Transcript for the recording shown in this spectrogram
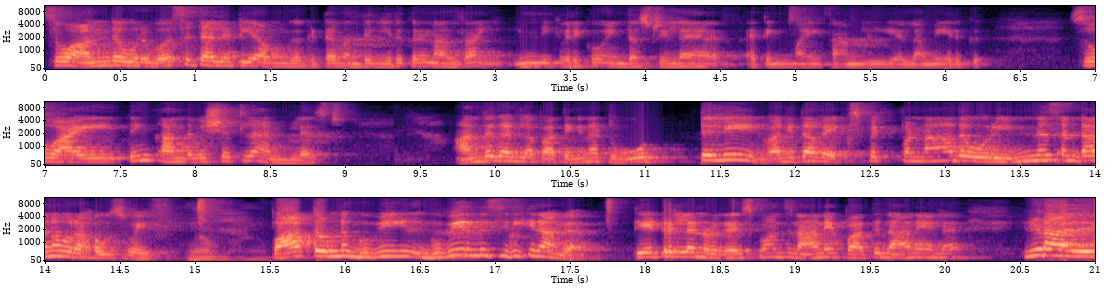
ஸோ அந்த ஒரு வெர்சிட்டாலிட்டி அவங்க கிட்ட வந்து இருக்கிறனால தான் இன்னைக்கு வரைக்கும் இண்டஸ்ட்ரியில் ஐ திங்க் மை ஃபேமிலி எல்லாமே இருக்கு. ஸோ ஐ திங்க் அந்த விஷயத்தில் ஐம் பிளெஸ்ட் அந்த கண்ணில் பார்த்தீங்கன்னா டோட்டலி வனிதாவை எக்ஸ்பெக்ட் பண்ணாத ஒரு இன்னசென்ட்டான ஒரு ஹவுஸ் ஒய்ஃப் பார்த்த உடனே குபீ குபீர்னு சிரிக்கிறாங்க. தியேட்டர்ல என்னோட ரெஸ்பான்ஸ் நானே பார்த்து நானே என்ன என்னடா அது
